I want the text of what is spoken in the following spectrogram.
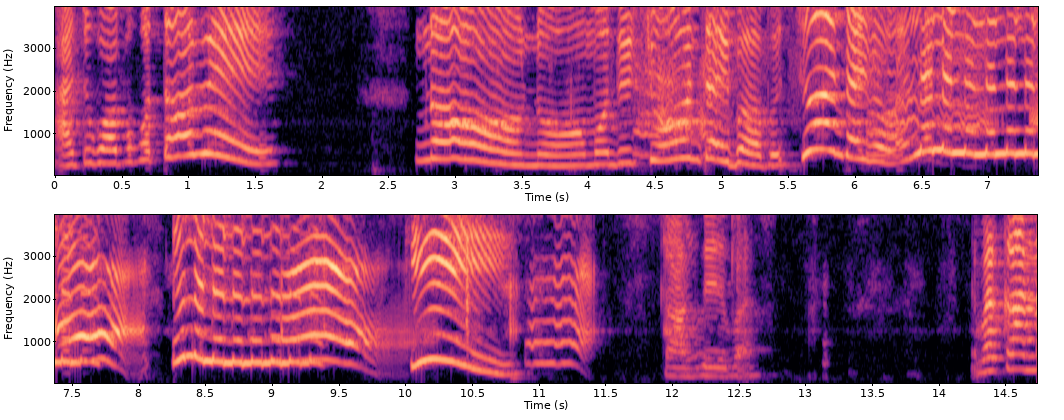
আর একটু গল্প করতে হবে না না আমাদের চোনটাই বাবা চোনটাই বাবা লা লা লা। কি কাঁদবে এবার এবার কান্না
